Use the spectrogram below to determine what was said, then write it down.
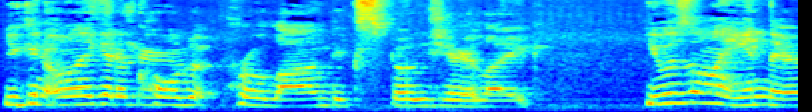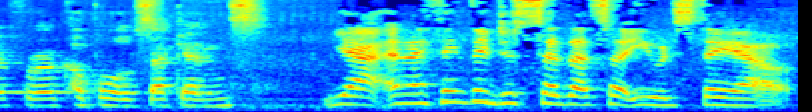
you can only get a cold with prolonged exposure. Like he was only in there for a couple of seconds. Yeah, and I think they just said that so that you would stay out.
